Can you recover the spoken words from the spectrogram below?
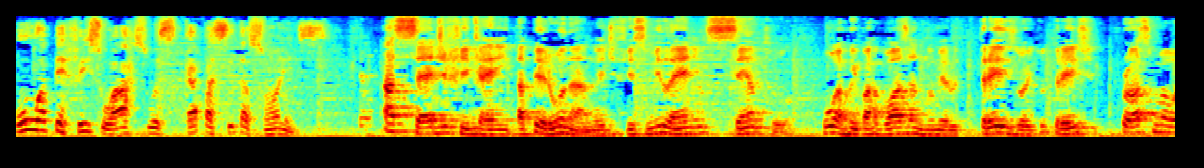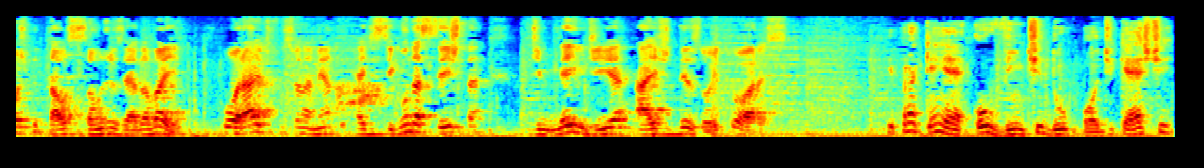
ou aperfeiçoar suas capacitações. A sede fica em Itaperuna, no edifício Milênio Centro, Rua Rui Barbosa, número 383, próximo ao Hospital São José do Havaí. O horário de funcionamento é de segunda a sexta, de meio-dia às 18 horas. E para quem é ouvinte do podcast,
